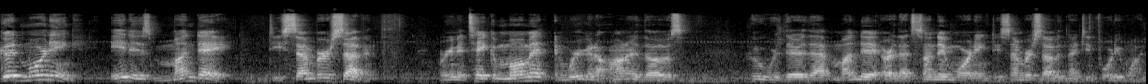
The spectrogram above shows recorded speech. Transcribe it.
Good morning. It is Monday, December 7th. We're going to take a moment and we're going to honor those who were there that Monday or that Sunday morning, December 7th, 1941.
